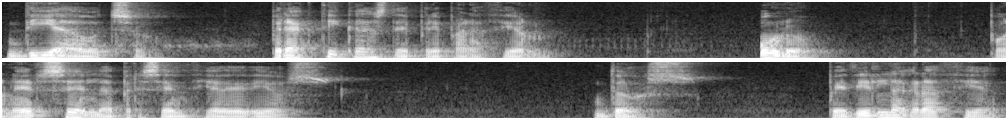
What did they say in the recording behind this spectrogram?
Día 8. Prácticas de preparación. 1. Ponerse en la presencia de Dios. 2. Pedir la gracia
